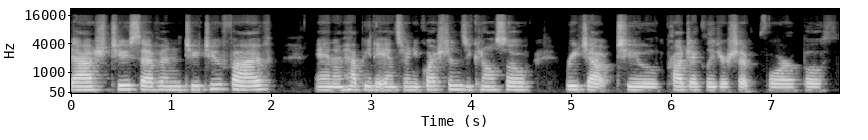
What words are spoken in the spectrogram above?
27225, and I'm happy to answer any questions. You can also reach out to project leadership for both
